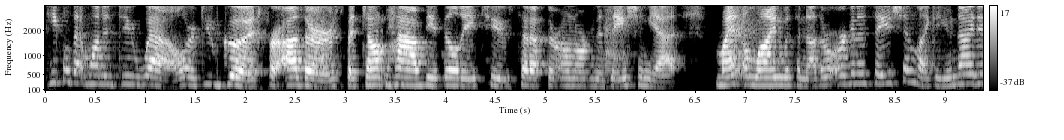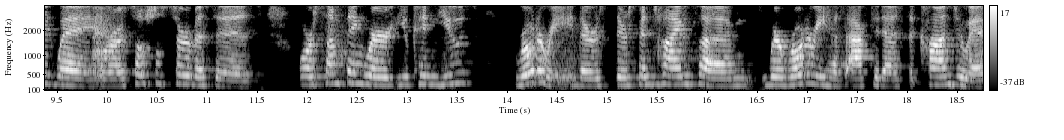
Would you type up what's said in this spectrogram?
people that want to do well or do good for others but don't have the ability to set up their own organization yet might align with another organization like a United Way or a social services or something where you can use Rotary. There's there's been times um, where Rotary has acted as the conduit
